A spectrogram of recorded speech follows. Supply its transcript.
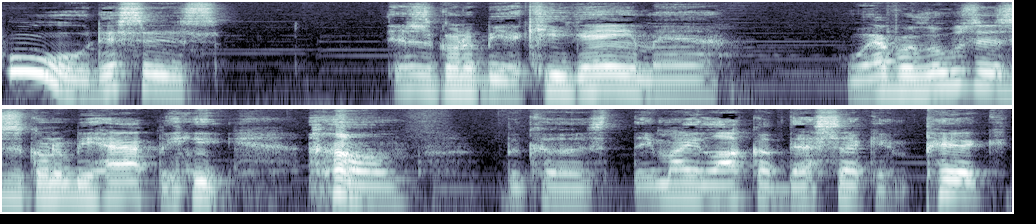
Whew, this is this is gonna be a key game, man. Whoever loses is gonna be happy. um, because they might lock up that second pick.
